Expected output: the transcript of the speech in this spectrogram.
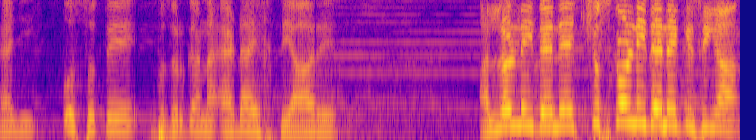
है जी, उस उत्ते बुज़ुर्गों ना एडा इख्तियार है। अल्लड़ नहीं देने चुस्कड़ नहीं देने किसिया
